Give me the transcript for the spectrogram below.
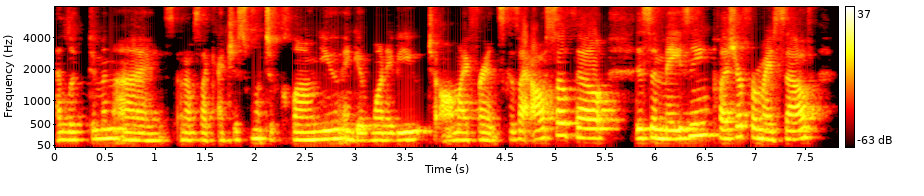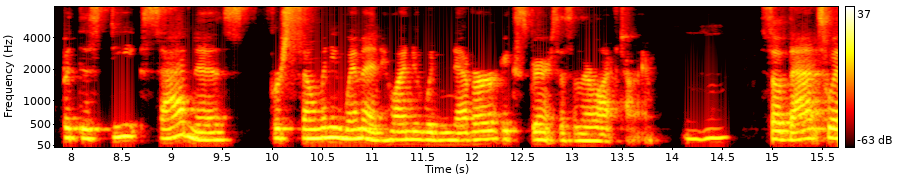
I looked him in the eyes and I was like, I just want to clone you and give one of you to all my friends. Cause I also felt this amazing pleasure for myself, but this deep sadness for so many women who I knew would never experience this in their lifetime. Mm-hmm. So that's what,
